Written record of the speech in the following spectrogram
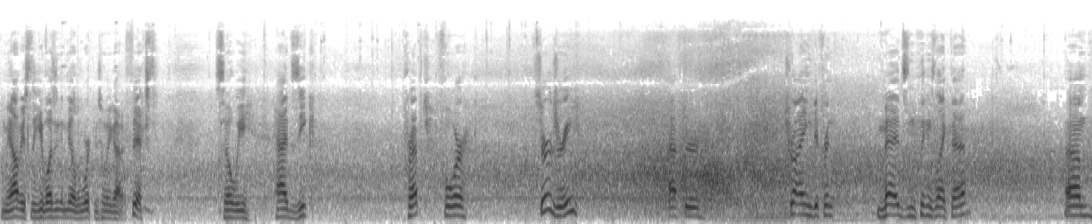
I mean, obviously, he wasn't going to be able to work until we got it fixed. So we had Zeke prepped for surgery after trying different meds and things like that. Um,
